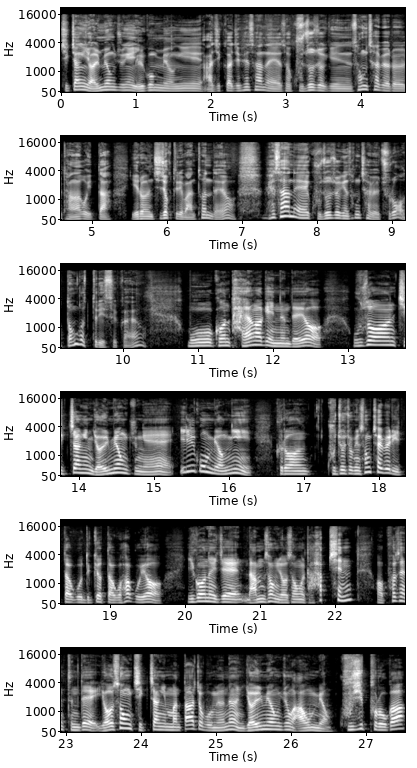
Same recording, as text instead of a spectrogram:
직장인 10명 중에 7명이 아직까지 회사 내에서 구조적인 성차별을 당하고 있다. 이런 지적들이 많던데요. 회사 내의 구조적인 성차별 주로 어떤 것들이 있을까요? 뭐, 그건 다양하게 있는데요. 우선 직장인 10명 중에 7명이 그런 구조적인 성차별이 있다고 느꼈다고 하고요. 이거는 이제 남성, 여성을 다 합친 어, 퍼센트인데 여성 직장인만 따져보면은 10명 중 9명, 90%가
